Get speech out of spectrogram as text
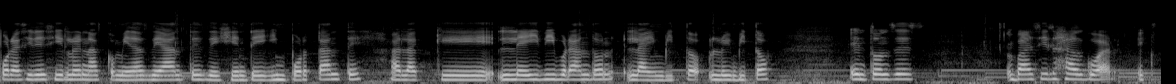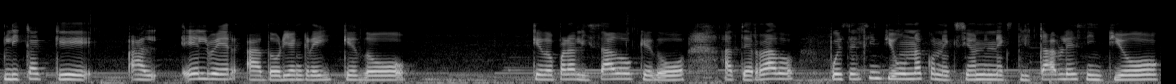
por así decirlo, en las comidas de antes de gente importante a la que Lady Brandon la invitó, lo invitó. Entonces, Basil Hallward explica que al ver a Dorian Gray quedó quedó paralizado, quedó aterrado, pues él sintió una conexión inexplicable, sintió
